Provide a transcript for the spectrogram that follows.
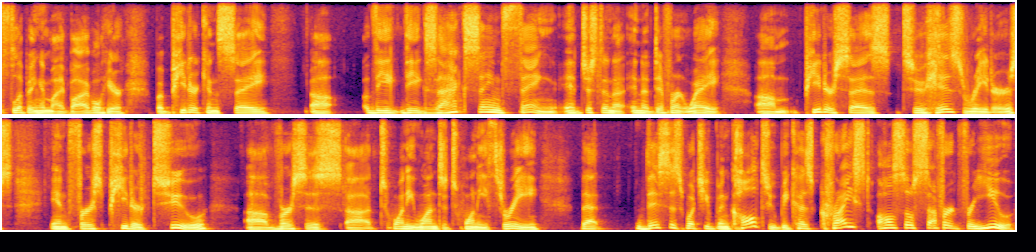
flipping in my Bible here, but Peter can say, uh, the the exact same thing, it just in a in a different way. Um, Peter says to his readers in First Peter two, uh, verses uh, 21 to 23 that this is what you've been called to because Christ also suffered for you,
